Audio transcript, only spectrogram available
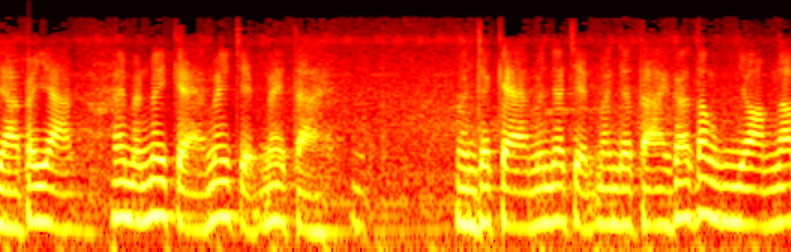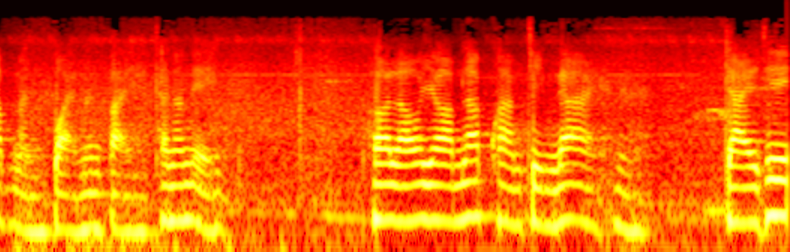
อย่าไปอยากให้มันไม่แก่ไม่เจ็บไม่ตาย มันจะแก่มันจะเจ็บมันจะตายก็ต้องยอมรับมันปล่อยมันไปเท่านั้นเอง พอเรายอมรับความจริงได้ ใจที่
